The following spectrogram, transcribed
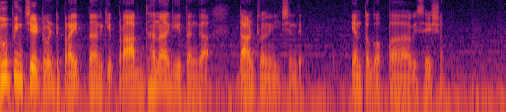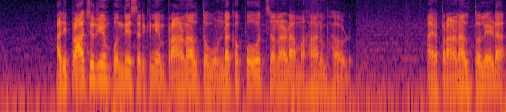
చూపించేటువంటి ప్రయత్నానికి ప్రార్థనా గీతంగా దాంట్లో నిలిచింది. ఎంత గొప్ప విశేషం. అది ప్రాచుర్యం పొందేసరికి నేను ప్రాణాలతో ఉండకపోవచ్చు అన్నాడు ఆ మహానుభావుడు. ఆయన ప్రాణాలతో లేడా?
